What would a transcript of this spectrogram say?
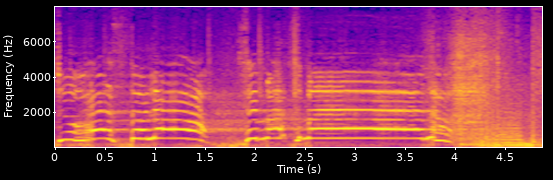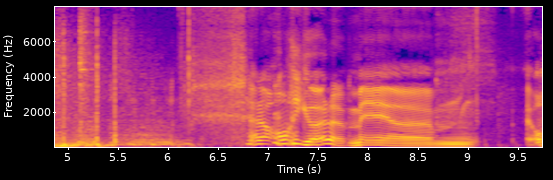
Tu restes là C'est ma semaine Alors on rigole, mais euh, on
